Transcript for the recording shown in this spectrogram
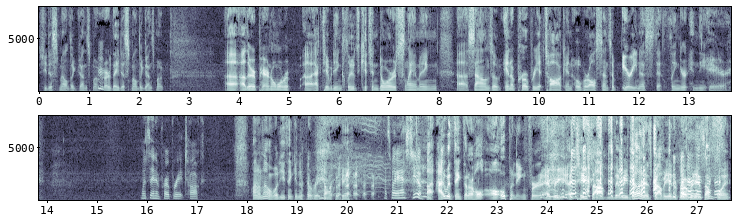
She just smelled the gun smoke, or they just smelled the gun smoke. Uh, other paranormal rep- uh, activity includes kitchen doors slamming, uh, sounds of inappropriate talk, and overall sense of eeriness that linger in the air. What's inappropriate talk? I don't know. What do you think inappropriate talk would be? That's why I asked you. I, I would think that our whole all opening for every uh, two stop that we've done is probably inappropriate at some point.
